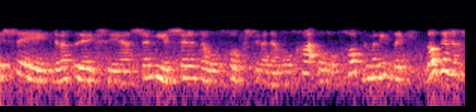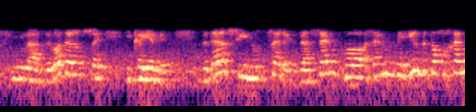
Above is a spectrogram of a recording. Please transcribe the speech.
יש אה, דבר כזה, כשהשם מיישר את הרוחות של אדם, רוחות גמלית זה לא דרך סלולה, זה לא דרך שהיא קיימת, זה דרך שהיא נוצרת, והשם, כמו, השם מאיר בתוכנו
